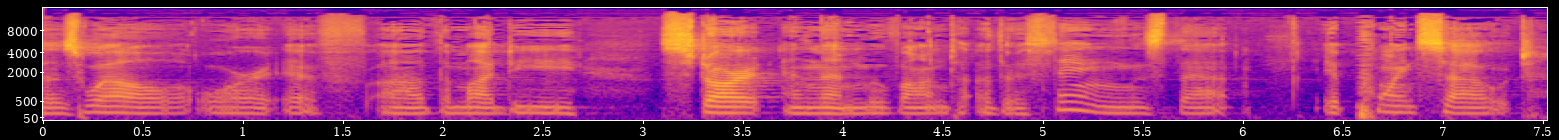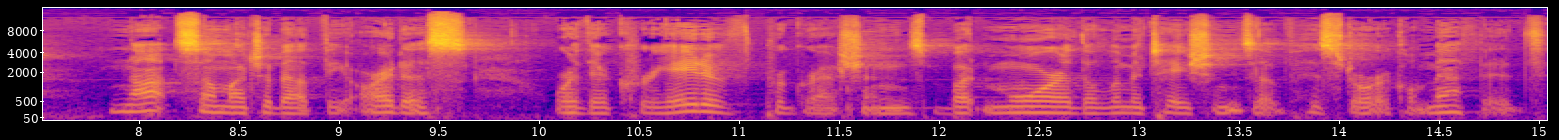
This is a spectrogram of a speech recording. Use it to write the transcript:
as well, or if uh, the Madí start and then move on to other things, that it points out not so much about the artists or their creative progressions, but more the limitations of historical methods,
